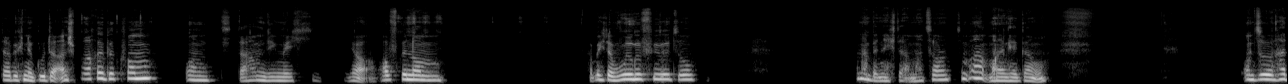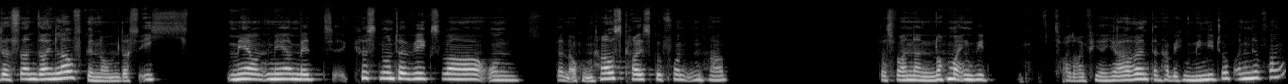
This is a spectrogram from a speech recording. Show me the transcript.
Da habe ich eine gute Ansprache bekommen und da haben die mich ja aufgenommen, habe mich da wohlgefühlt so. Und dann bin ich da mal zu- zum Abendmahl gegangen. Und so hat das dann seinen Lauf genommen, dass ich mehr und mehr mit Christen unterwegs war und dann auch einen Hauskreis gefunden habe. Das waren dann nochmal irgendwie zwei, drei, vier Jahre. Dann habe ich einen Minijob angefangen.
